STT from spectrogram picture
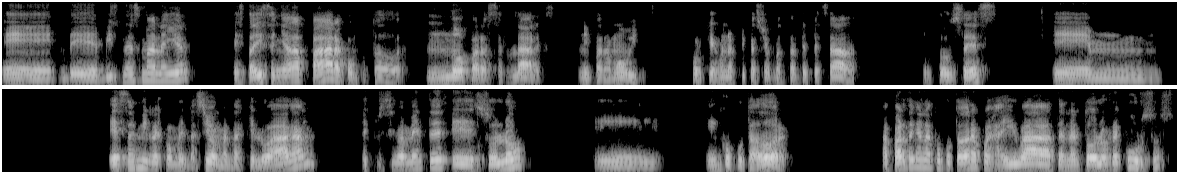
eh, de Business Manager está diseñada para computadora, no para celulares ni para móviles, porque es una aplicación bastante pesada. Entonces, em, esa es mi recomendación, ¿verdad? Que lo hagan exclusivamente eh, solo eh, en computadora. Aparte que en la computadora, pues ahí va a tener todos los recursos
